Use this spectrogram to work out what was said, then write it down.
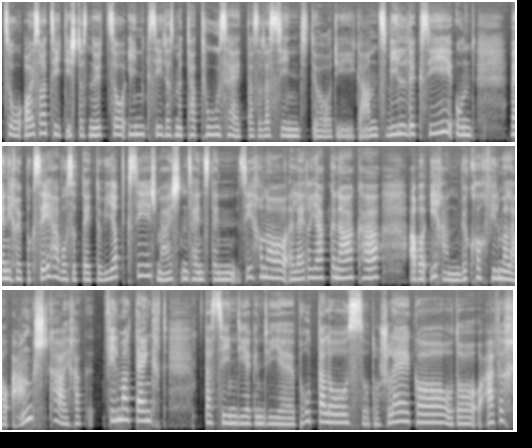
zu unserer Zeit ist das nicht so in gewesen, dass man Tattoos hat. Also das sind ja die ganz wilden und wenn ich jemanden gesehen habe, der so tätowiert war, meistens haben sie dann sicher noch eine Lederjacke an, aber ich hatte wirklich vielmal auch Angst gehabt. Ich habe vielmal gedacht, das sind irgendwie Brutalos oder Schläger oder einfach,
